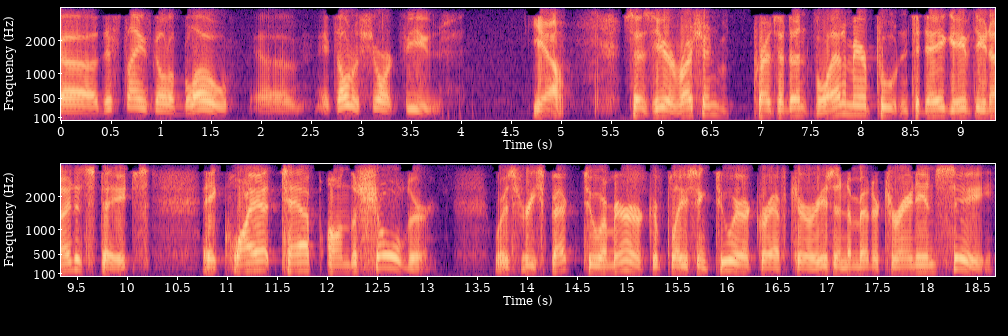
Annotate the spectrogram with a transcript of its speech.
uh, this thing's going to blow. Uh, it's on a short fuse. Yeah. It says here, Russian President Vladimir Putin today gave the United States a quiet tap on the shoulder with respect to America placing two aircraft carriers in the Mediterranean Sea.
